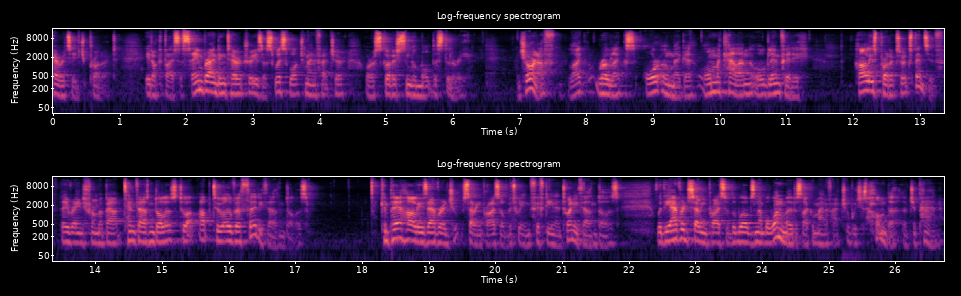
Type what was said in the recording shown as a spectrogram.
heritage product. It occupies the same branding territory as a Swiss watch manufacturer or a Scottish single malt distillery. And sure enough, like Rolex or Omega or Macallan or Glenfiddich, Harley's products are expensive. They range from about $10,000 to up to over $30,000. Compare Harley's average selling price of between $15,000 and $20,000 with the average selling price of the world's number one motorcycle manufacturer, which is Honda of Japan.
